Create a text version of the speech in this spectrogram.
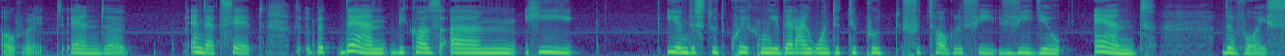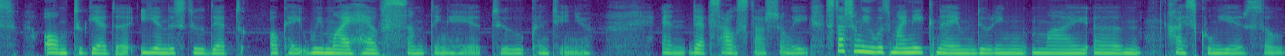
over it, and uh, and that's it. But then, because um, he he understood quickly that I wanted to put photography, video, and the voice all together, he understood that okay, we might have something here to continue. And that's how Starsha Lee. Stashali was my nickname during my um, high school years, so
